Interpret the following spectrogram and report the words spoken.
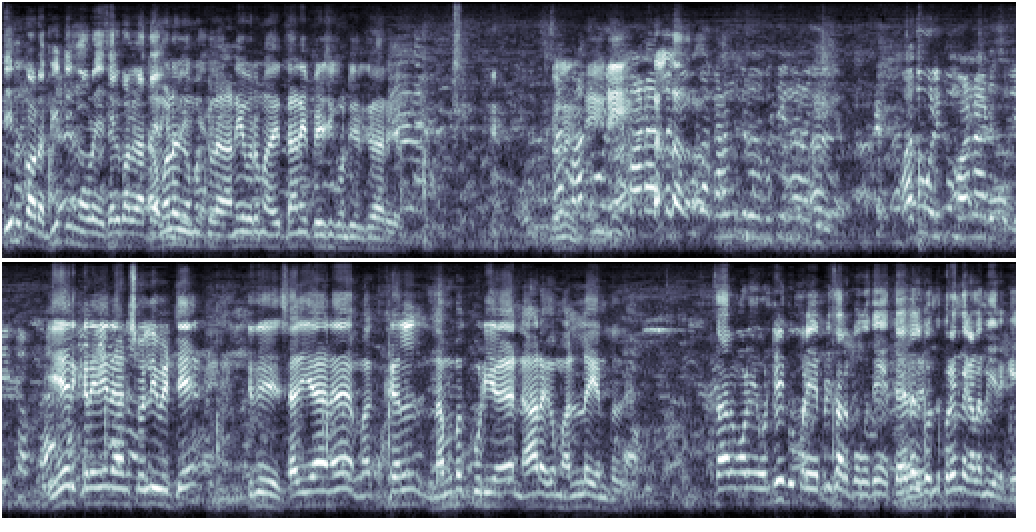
திமுகவோட பி டீமோட செயல்பாடு தமிழக மக்கள் அனைவரும் அதைத்தானே பேசிக் கொண்டிருக்கிறார்கள். ஏற்கனவே நான் சொல்லிவிட்டேன் இது சரியான மக்கள் நம்பக்கூடிய நாடகம் அல்ல என்பது. சார் உங்களுடைய ஒன்றிணைப்பு முறை எப்படி சார் போகுது? தேர்தலுக்கு வந்து குறைந்த காலமே இருக்கு?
